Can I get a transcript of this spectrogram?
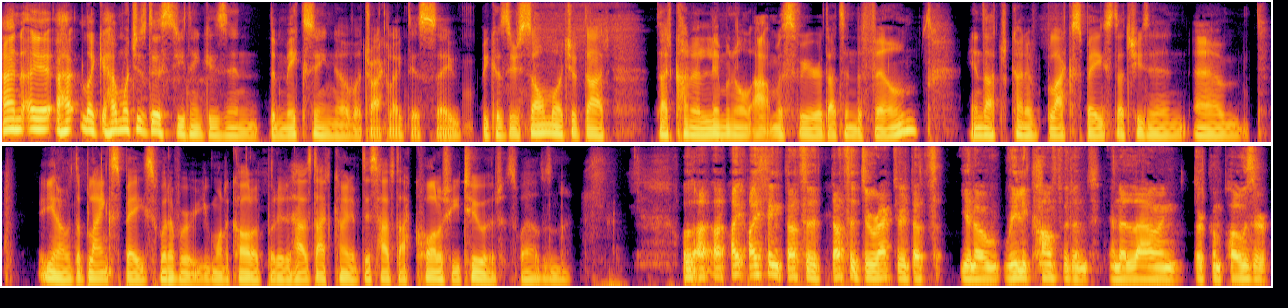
And uh, like, how much is this? Do you think is in the mixing of a track like this? Say, because there's so much of that, that kind of liminal atmosphere that's in the film, in that kind of black space that she's in. Um, you know, the blank space, whatever you want to call it, but it has that kind of this has that quality to it as well, doesn't it? Well, I, I, think that's a that's a director that's you know really confident in allowing their composer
